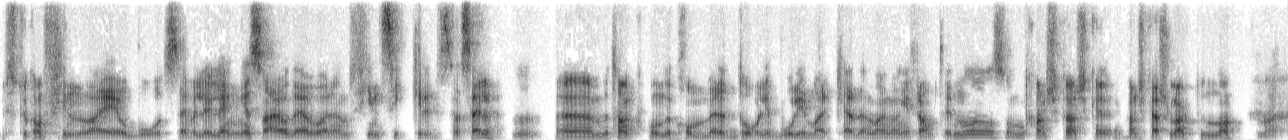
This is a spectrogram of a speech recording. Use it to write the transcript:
hvis du kan finne deg i å bo et sted veldig lenge, så er jo det bare en fin sikkerhet i seg selv. Mm. Uh, med tanke på om det kommer et dårlig boligmarked en eller annen gang i framtiden, som kanskje, kanskje, kanskje ikke er så langt unna. Men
